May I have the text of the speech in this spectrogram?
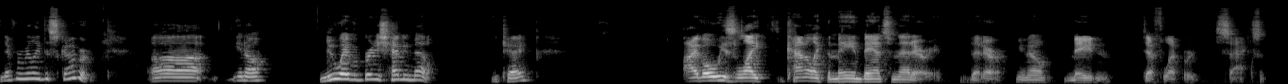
never really discovered. Uh, you know, new wave of British heavy metal. Okay, I've always liked kind of like the main bands from that area, that era. You know, Maiden, Def Leppard, Saxon,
